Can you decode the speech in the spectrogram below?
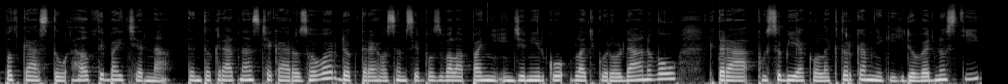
v podcastu Healthy by Černá. Tentokrát nás čeká rozhovor, do kterého jsem si pozvala paní inženýrku Vlaďku Roldánovou, která působí jako lektorka měkkých dovedností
